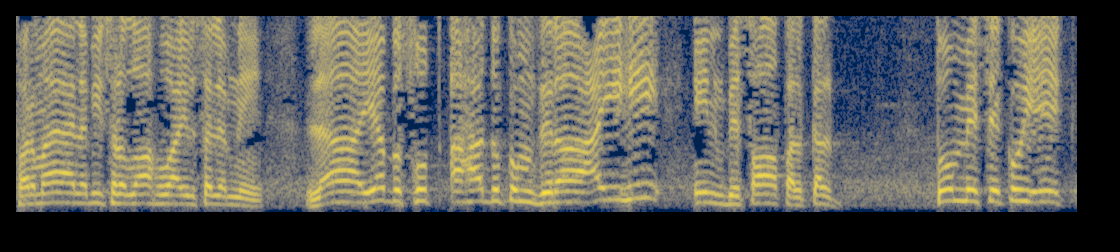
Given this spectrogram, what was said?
فرمایا نبی صلی اللہ علیہ وسلم نے، لا يبسط احدكم ذراعيه ان بساط القلب۔ تم میں سے کوئی ایک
